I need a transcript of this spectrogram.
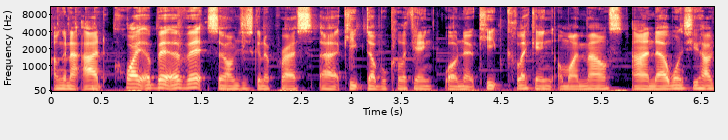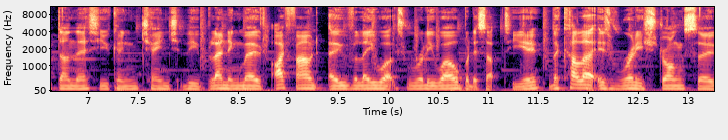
I'm gonna add quite a bit of it. So I'm just gonna press uh, keep double clicking. Well no keep clicking on my mouse. And uh, once you have done this you can change the blending mode. I found overlay works really well but it's up to you. The color is really strong. So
